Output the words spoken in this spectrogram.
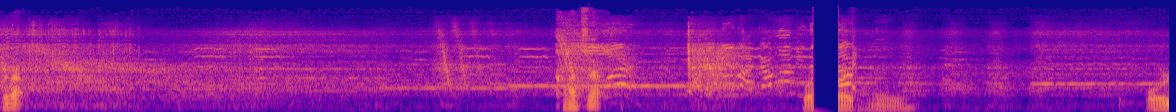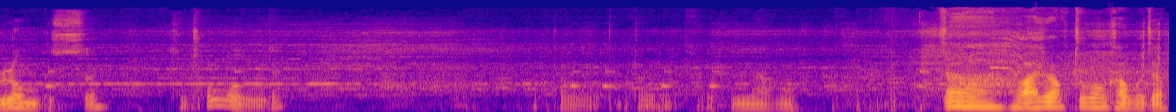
제발. 가자. 뭐야, 이거는. 올럼보스? 지금 처음 보는데? 일단, 이거 끝내고. 자, 마지막 두 번 가보죠. 자,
